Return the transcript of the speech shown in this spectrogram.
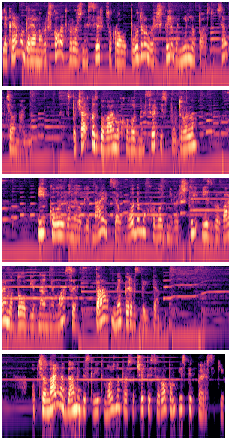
Для крему беремо вершково-творожний сир, цукрову пудру, вершки, ванільну пасту. Це опціонально. Спочатку збиваємо холодний сир із пудрою. І коли вони об'єднаються, вводимо холодні вершки і збиваємо до об'єднання маси та не перевзбийте. Опціонально даний бісквіт можна просочити сиропом із-під персиків,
